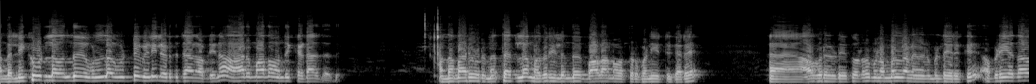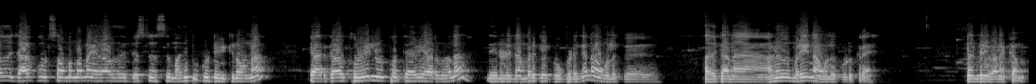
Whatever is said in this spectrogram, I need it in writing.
அந்த லிக்விடில் வந்து உள்ளே விட்டு வெளியில் எடுத்துட்டாங்க அப்படின்னா ஆறு மாதம் வந்து கெடாது அது. அந்த மாதிரி ஒரு மெத்தடில் மதுரையிலேருந்து பாலான்னு ஒருத்தர் பண்ணிட்டு இருக்காரு. அவருடைய தொடர்பு நம்மள நம்மள்கிட்ட இருக்குது அப்படி ஏதாவது ஜாக் ஃபுட் ஏதாவது பிஸ்னஸ் மதிப்பு கூட்டி விற்கணும்னா யாருக்காவது தொழில்நுட்பம் தேவையாக இருந்ததுன்னா என்னுடைய நம்பருக்கே கூப்பிடுங்க. நான் உங்களுக்கு அதுக்கான அணுகுமுறையை நான் உங்களுக்கு கொடுக்குறேன். நன்றி வணக்கம்.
